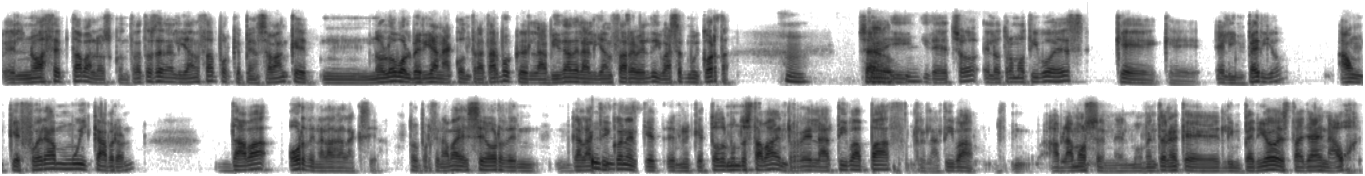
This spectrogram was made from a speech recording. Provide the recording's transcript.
él no aceptaba los contratos de la alianza porque pensaban que mm, no lo volverían a contratar porque la vida de la alianza rebelde iba a ser muy corta. hmm. O sea, Claro. y, y de hecho, el otro motivo es que, que el imperio, aunque fuera muy cabrón, daba orden a la galaxia. Proporcionaba ese orden galáctico en, el que, en el que todo el mundo estaba en relativa paz, relativa, mm, hablamos en el momento en el que el imperio está ya en auge.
